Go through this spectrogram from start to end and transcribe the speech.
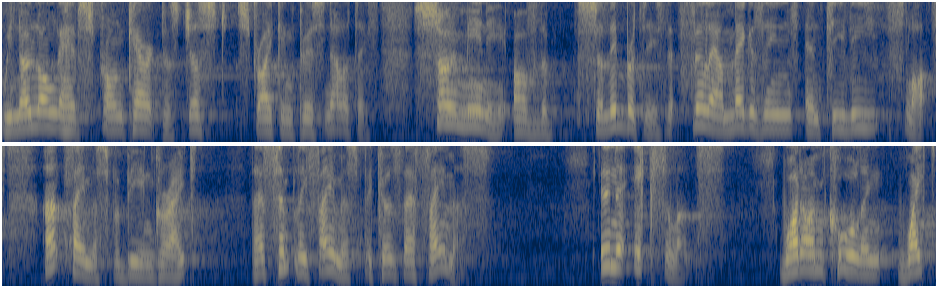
We no longer have strong characters, just striking personalities. So many of the celebrities that fill our magazines and TV slots aren't famous for being great, they're simply famous because they're famous. Inner excellence, what I'm calling weight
